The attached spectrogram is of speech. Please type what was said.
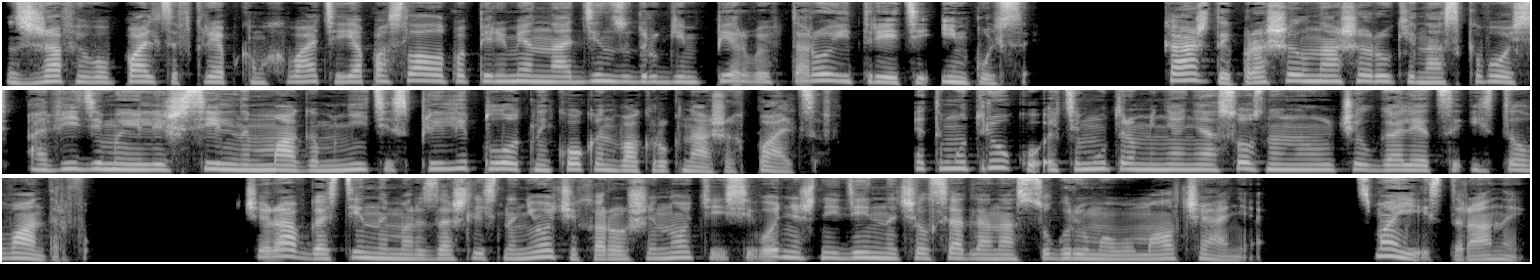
Сжав его пальцы в крепком хвате, я послала попеременно один за другим первый, второй и третий импульсы. Каждый прошил наши руки насквозь, а видимые лишь сильным магом нити сплели плотный кокон вокруг наших пальцев. Этому трюку этим утром меня неосознанно научил Галец Истел Вантерфу. Вчера в гостиной мы разошлись на не очень хорошей ноте, и сегодняшний день начался для нас с угрюмого молчания. С моей стороны.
